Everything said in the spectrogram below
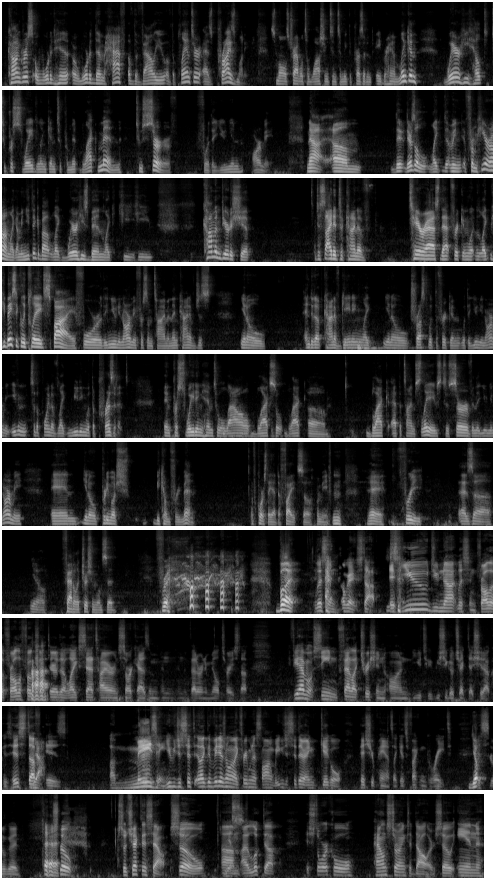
Congress awarded him awarded them half of the value of the planter as prize money. Smalls traveled to Washington to meet the President Abraham Lincoln, where he helped to persuade Lincoln to permit black men to serve for the Union Army. Now, um, there, there's a like, I mean, from here on, like, I mean, you think about like where he's been, like he he commandeered a ship, decided to kind of tear ass that freaking what like he basically played spy for the Union Army for some time and then kind of just you know ended up kind of gaining like you know trust with the freaking with the Union Army even to the point of like meeting with the president and persuading him to allow black so black um black at the time slaves to serve in the Union Army and you know pretty much become free men of course they had to fight so i mean hey free as uh you know fat electrician once said but Listen, okay, stop. If you do not listen for all the for all the folks out there that like satire and sarcasm and, veteran and military stuff, if you haven't seen Fat Electrician on YouTube, you should go check that shit out because his stuff Yeah. is amazing. You could just sit there, like the videos are only like three minutes long, but you can just sit there and giggle, piss your pants. Like it's fucking great. yep It's so good. so so check this out so um, Yes. i looked up historical pound sterling to dollar so in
